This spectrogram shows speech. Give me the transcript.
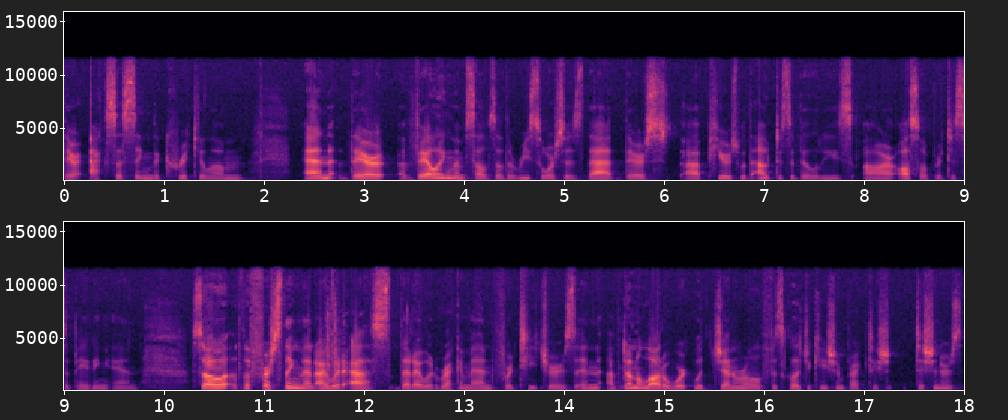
they're accessing the curriculum, and they're availing themselves of the resources that their uh, peers without disabilities are also participating in. So the first thing that I would ask, that I would recommend for teachers, and I've done a lot of work with general physical education practitioners,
